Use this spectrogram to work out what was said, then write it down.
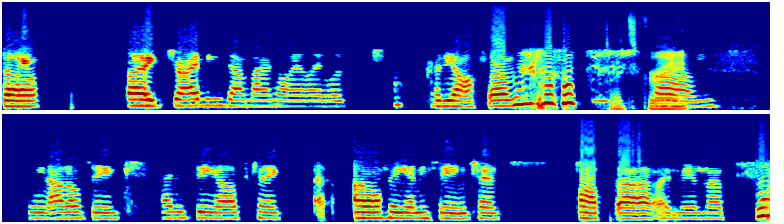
so, like driving down Magnolia Lane was pretty awesome. That's great. Um, mean, I don't think anything else can. I don't think anything can top that. I mean, that's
